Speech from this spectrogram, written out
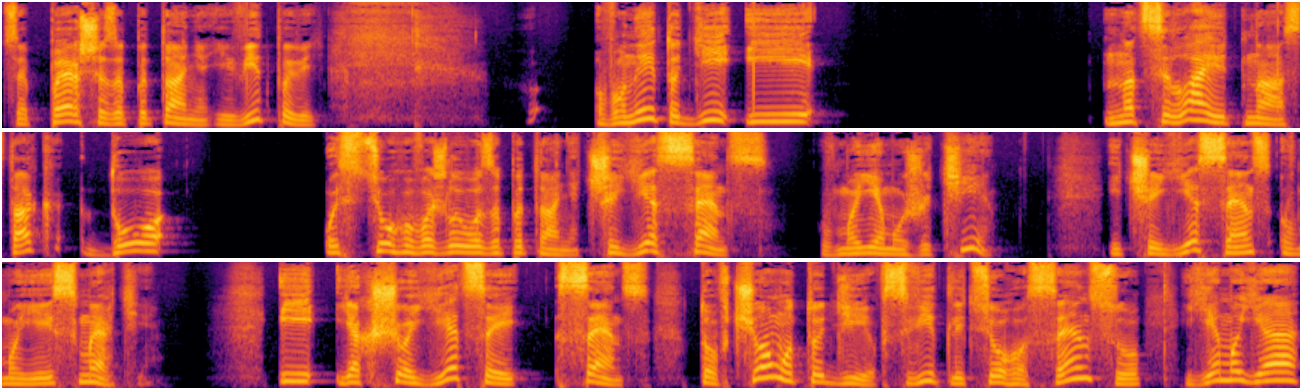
це перше запитання і відповідь, вони тоді і надсилають нас так до ось цього важливого запитання: чи є сенс в моєму житті, і чи є сенс в моїй смерті? І якщо є цей сенс, то в чому тоді, в світлі цього сенсу, є моя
